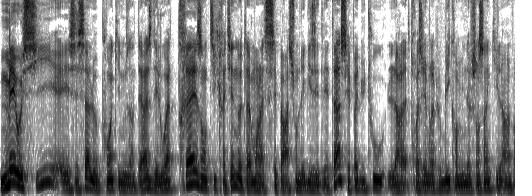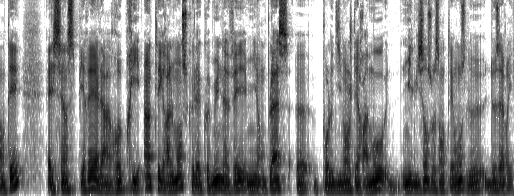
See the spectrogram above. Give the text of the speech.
mais aussi, et c'est ça le point qui nous intéresse, des lois très antichrétiennes, notamment la séparation de l'Église et de l'État. C'est pas du tout la Troisième République en 1905 qui l'a inventé. Elle s'est inspirée, elle a repris intégralement ce que la Commune avait mis en place euh, pour le dimanche des Rameaux 1871, le 2 avril.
